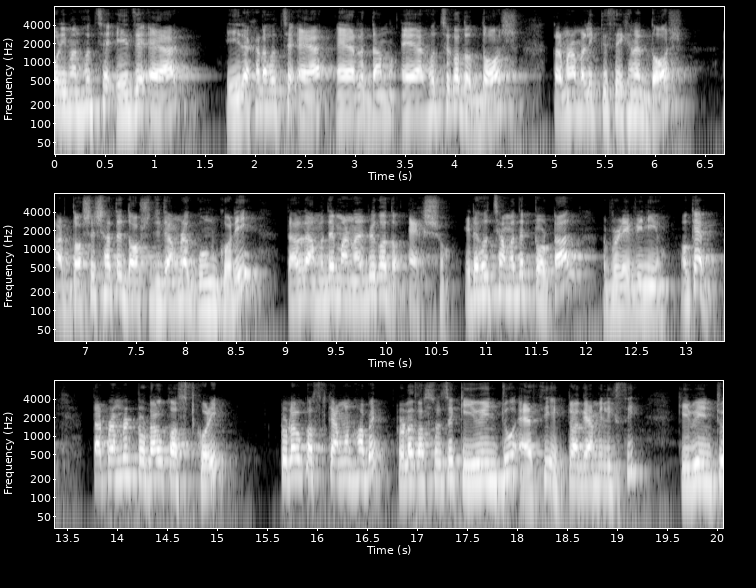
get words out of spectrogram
পরিমাণ হচ্ছে এই যে এয়ার এই রেখাটা হচ্ছে এয়ার এয়ারের দাম এয়ার হচ্ছে কত? দশ। তার মানে আমরা লিখতেছি এখানে দশ, আর দশের সাথে দশ যদি আমরা গুণ করি, তাহলে আমাদের মান আসবে কত? একশো। এটা হচ্ছে আমাদের টোটাল রেভিনিউ ওকে তারপর আমরা টোটাল কস্ট করি। টোটাল কস্ট কেমন হবে? টোটাল কস্ট হচ্ছে কিউ ইন্টু এসি একটু আগে আমি লিখছি। Q into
